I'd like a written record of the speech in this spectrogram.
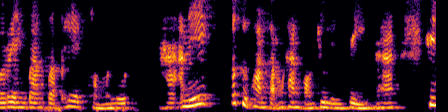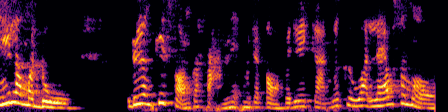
มะเร็งบางประเภทของมนุษย์นะคะอันนี้ก็คือความสำคัญของจุลินทรีย์นะคะทีนี้เรามาดูเรื่องที่สองกับสามเนี่ยมันจะต่อไปด้วยกันก็คือว่าแล้วสมอง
